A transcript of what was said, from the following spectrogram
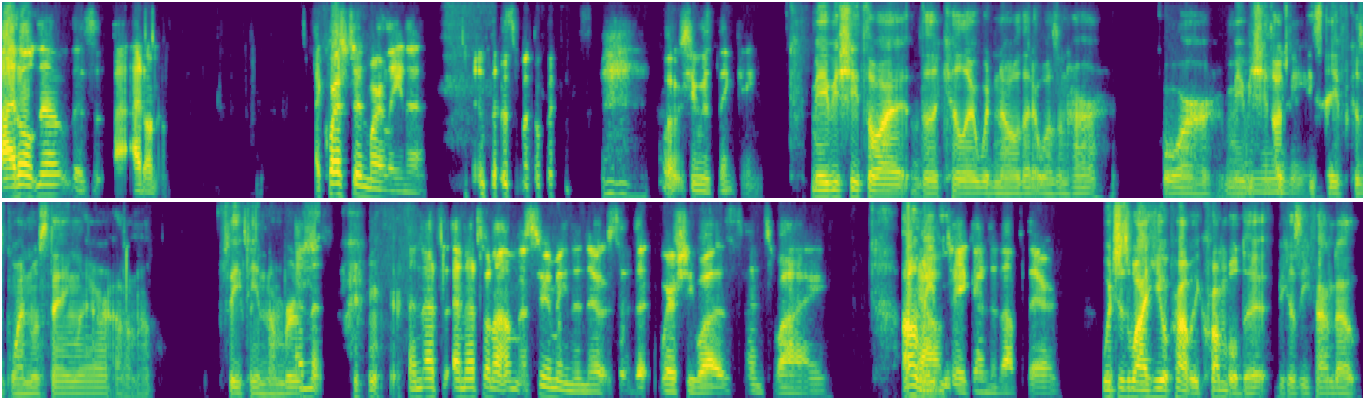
I don't know. This I don't know. I question Marlena in those moments, what she was thinking. Maybe she thought the killer would know that it wasn't her, or maybe she thought she'd be safe because Gwen was staying there. I don't know. Safety in numbers. And th- and that's and that's what I'm assuming the note said that where she was, hence why oh, maybe. Jake ended up there. Which is why he probably crumbled it because he found out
